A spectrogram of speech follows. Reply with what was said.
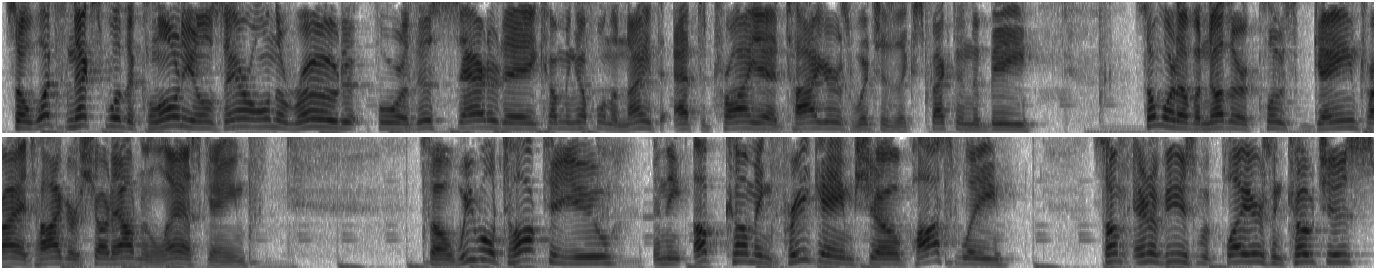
So, what's next for the Colonials? They're on the road for this Saturday, coming up on the 9th at the Triad Tigers, which is expecting to be somewhat of another close game. Triad Tigers shut out in the last game. So, we will talk to you in the upcoming pregame show, possibly some interviews with players and coaches,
